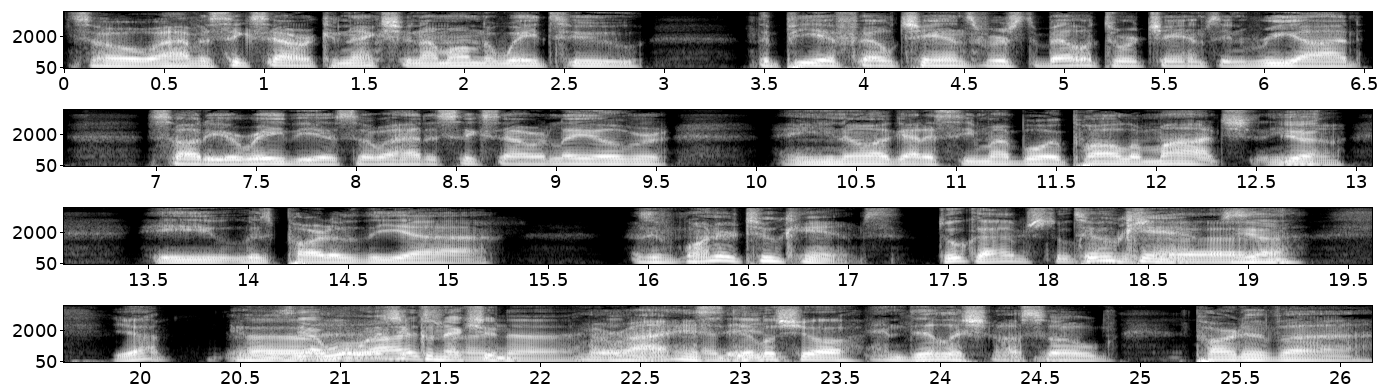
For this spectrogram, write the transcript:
So I have a six hour connection. I'm on the way to the PFL champs versus the Bellator champs in Riyadh, Saudi Arabia. So I had a six hour layover. And you know, I got to see my boy Paul. You Yeah. Know, he was part of the, uh, was it one or two camps? Two camps, two, Two camps. camps. uh, Yeah. yeah. It was, Yeah, what was the connection? And, uh, Moraes and, and and- Dillashaw. and Dillashaw. So part of uh,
